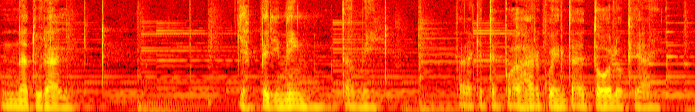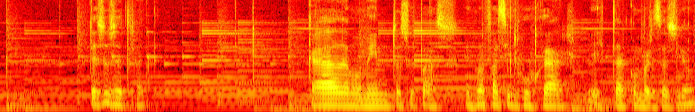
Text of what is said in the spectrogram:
natural y experimentame para que te puedas dar cuenta de todo lo que hay. De eso se trata. Cada momento su paso. Es más fácil juzgar esta conversación,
